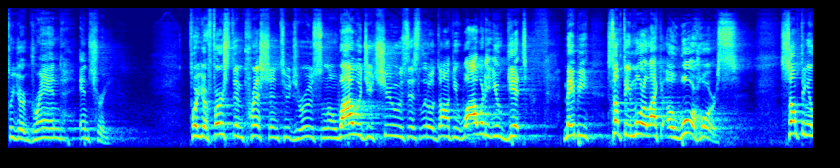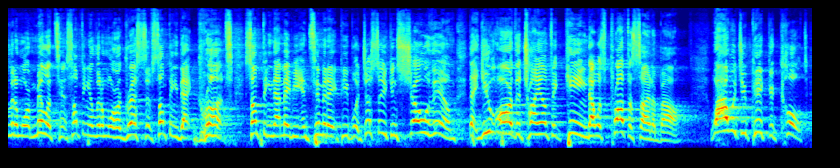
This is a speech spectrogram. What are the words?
for your grand entry? For your first impression to Jerusalem, why would you choose this little donkey? Why wouldn't you get maybe something more like a war horse something a little more militant, something a little more aggressive, something that grunts, something that maybe intimidate people, just so you can show them that you are the triumphant king that was prophesied about. Why would you pick a colt?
